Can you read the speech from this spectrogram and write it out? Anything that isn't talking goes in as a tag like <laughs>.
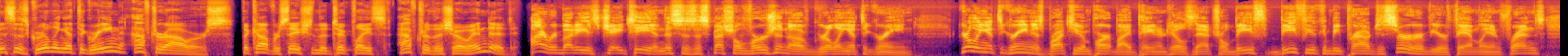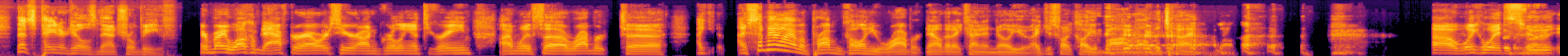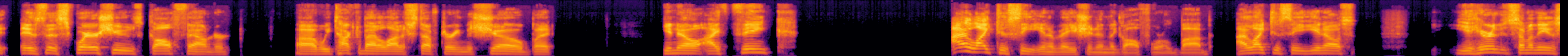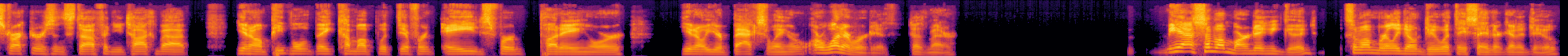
This is Grilling at the Green After Hours, the conversation that took place after the show ended. Hi, everybody. It's JT, and this is a special version of Grilling at the Green. Grilling at the Green is brought to you in part by Painted Hills Natural Beef. Beef you can be proud to serve your family and friends. That's Painted Hills Natural Beef. Everybody, welcome to After Hours here on Grilling at the Green. I'm with uh, Robert. Uh, I, I somehow have a problem calling you Robert now that I kind of know you. I just want to call you Bob all the time. <laughs> uh, Winskowicz, who is the Sqairz Shoes golf founder. Uh, we talked about a lot of stuff during the show, but you know, I think I like to see innovation in the golf world, Bob. I like to see, you know, you hear some of the instructors and stuff, and you talk about, you know, people they come up with different aids for putting or, you know, your backswing or or whatever it is. Doesn't matter yeah, some of them aren't any good. Some of them really don't do what they say they're going to do.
